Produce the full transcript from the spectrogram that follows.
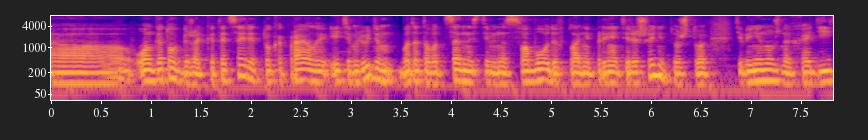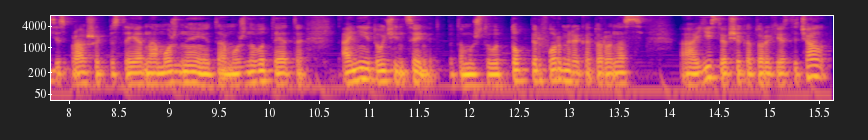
он готов бежать к этой цели, то, как правило, этим людям вот эта вот ценность именно свободы в плане принятия решений, то, что тебе не нужно ходить и спрашивать постоянно, а можно это, а можно вот это, они это очень ценят, потому что вот топ-перформеры, которые у нас а, есть, вообще которых я встречал,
